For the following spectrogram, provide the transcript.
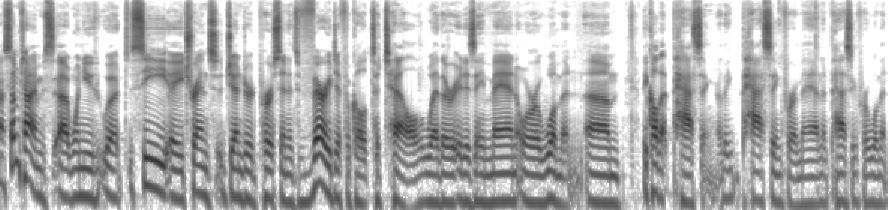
Now, sometimes uh, when you uh, see a transgendered person, it's very difficult to tell whether it is a man or a woman. Um, they call that passing. Are they passing for a man and passing for a woman?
